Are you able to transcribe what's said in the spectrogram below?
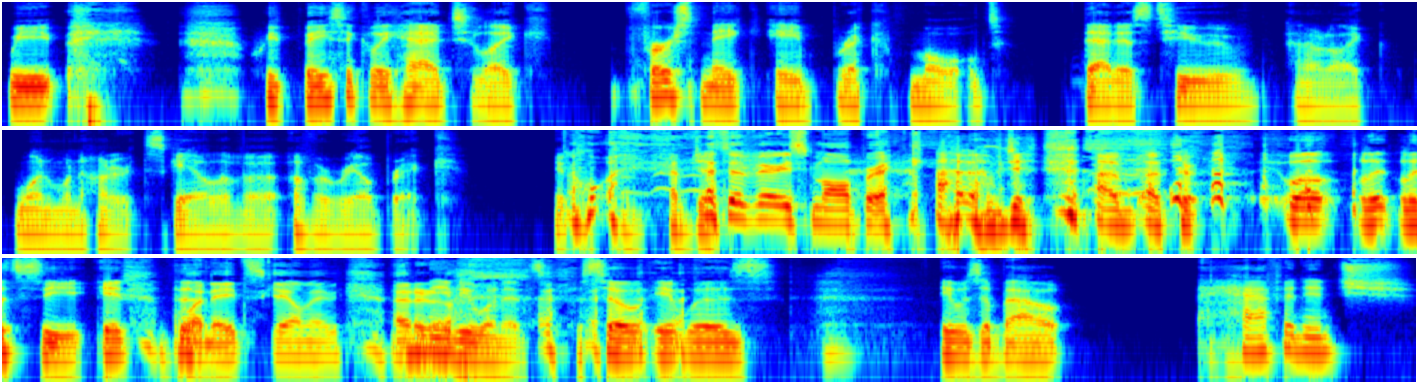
we we basically had to like first make a brick mold that is to I don't know like one one hundredth scale of a of a real brick. I'm That's just a very small brick. I'm just I'm, I'm well let, us see it the- One eighth scale, maybe. I don't maybe know. when it's so it was it was about half an inch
